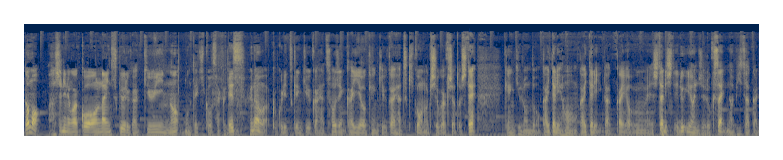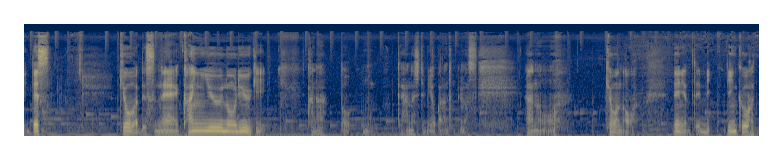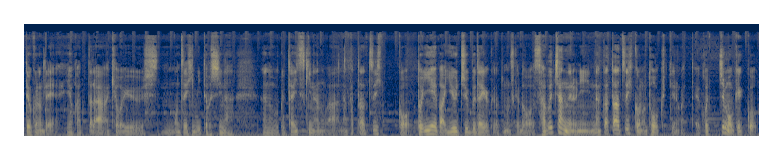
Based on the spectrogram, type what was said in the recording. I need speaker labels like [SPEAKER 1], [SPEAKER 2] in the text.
[SPEAKER 1] どうも、走りの学校オンラインスクール学級委員の茂木耕作です。普段は国立研究開発法人海洋研究開発機構の気象学者として、研究論文を書いたり、本を書いたり、学会を運営したりしている46歳のび盛りです。今日はですね、勧誘の流儀かなと思って話してみようかなと思います。あの、今日の例によってリンクを貼っておくのでよかったら共有しもうぜひ見てほしいな。あの僕大好きなのが中田敦彦といえば YouTube 大学だと思うんですけどサブチャンネルに中田敦彦のトークっていうのがあってこっちも結構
